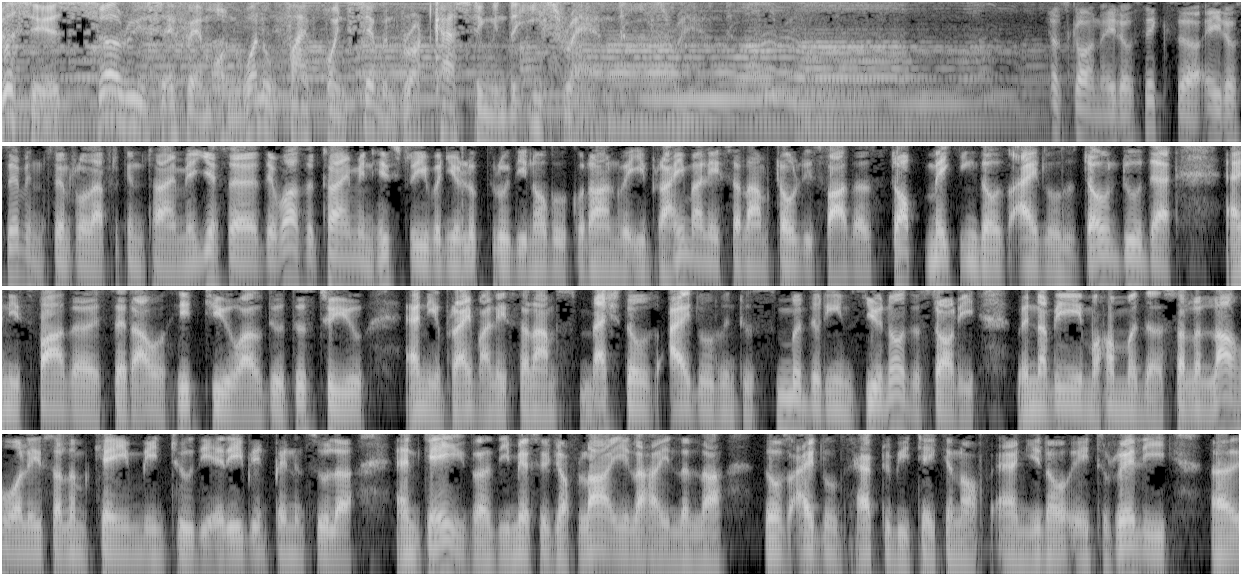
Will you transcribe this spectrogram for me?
This is Sirius FM on 105.7 broadcasting in the East Rand. Just gone 806, uh, 807 Central African time. Uh, yes, uh, there was a time in history when you look through the Noble Quran where Ibrahim alayhi salam told his father, stop making those idols. Don't do that. And his father said, I will hit you. I'll do this to you. And Ibrahim alayhi salam smashed those idols into smithereens. You know the story when Nabi Muhammad uh, sallallahu alayhi salam came into the Arabian Peninsula and gave uh, the message of La ilaha illallah those idols had to be taken off. And, you know, it really uh,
